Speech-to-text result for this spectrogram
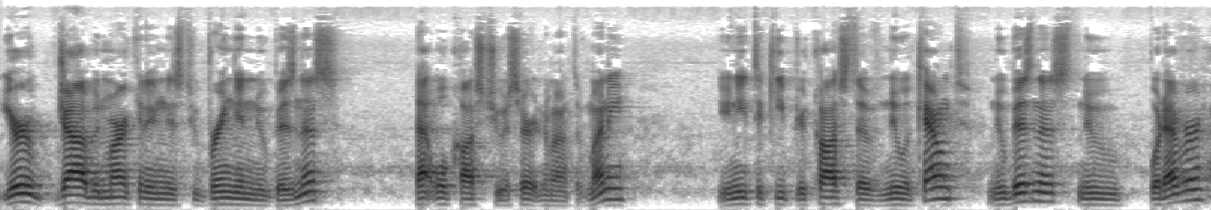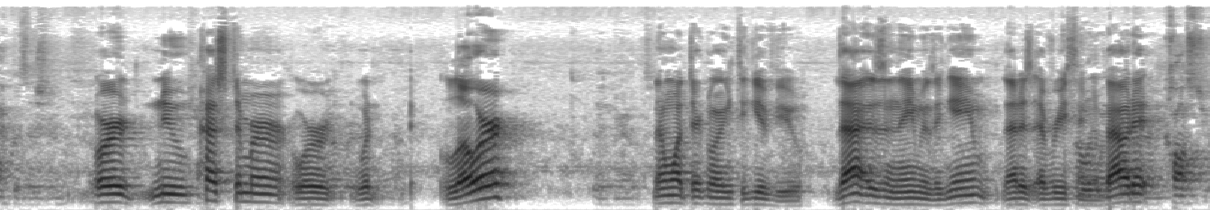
your job in marketing is to bring in new business. That will cost you a certain amount of money. You need to keep your cost of new account, new business, new whatever, Acquisition. or new customer, or what lower than what they're going to give you. That is the name of the game. That is everything about it. Cost you.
